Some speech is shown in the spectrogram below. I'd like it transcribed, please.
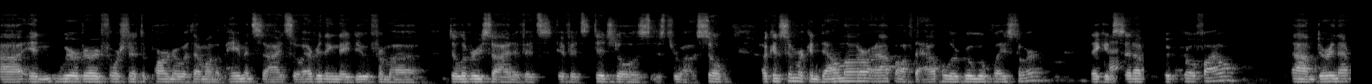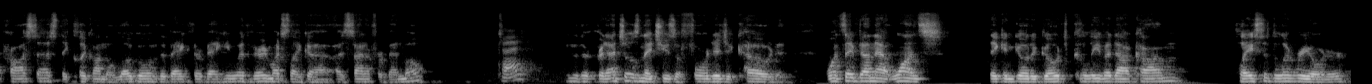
Uh, and we were very fortunate to partner with them on the payment side. So everything they do from a delivery side, if it's if it's digital, is, is through us. So a consumer can download our app off the Apple or Google Play Store. They can set up a quick profile. Um, during that process, they click on the logo of the bank they're banking with, very much like a, a sign up for Venmo. Okay. Into their credentials, and they choose a four-digit code. Once they've done that once, they can go to gocaliva.com, place a delivery order.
